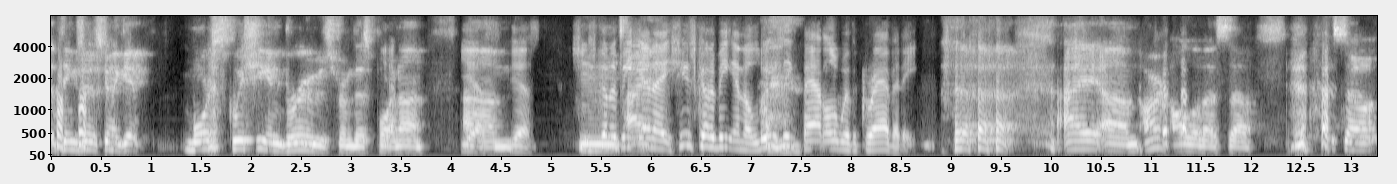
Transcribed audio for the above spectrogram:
it's, things are just going to get more squishy and bruised from this point on. yes, um, yes. She's mm, going to be I- in a she's going to be in a losing battle with gravity. I um aren't all of us though. So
